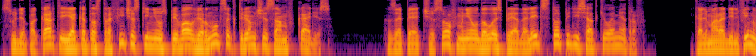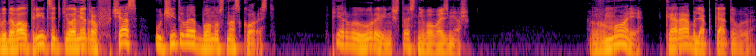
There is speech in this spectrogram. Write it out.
Судя по карте, я катастрофически не успевал вернуться к трем часам в Кадис. За пять часов мне удалось преодолеть 150 километров. Кальмара-дельфин выдавал 30 километров в час, учитывая бонус на скорость. Первый уровень, что с него возьмешь? В море. Корабль обкатываю.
